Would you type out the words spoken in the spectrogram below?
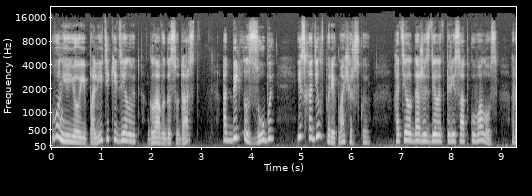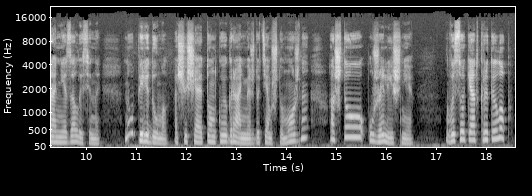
Вон ее и политики делают, главы государств. Отбелил зубы и сходил в парикмахерскую. Хотел даже сделать пересадку волос, ранние залысины – но передумал, ощущая тонкую грань между тем, что можно, а что уже лишнее. Высокий открытый лоб –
